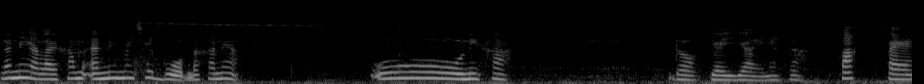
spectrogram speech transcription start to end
แล้วนี่อะไรคะ อันนี้ไม่ใช่บวบนะคะเนี่ย โอ้ นี่ค่ะ ดอกใหญ่ๆนะคะ ฟักแฟง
